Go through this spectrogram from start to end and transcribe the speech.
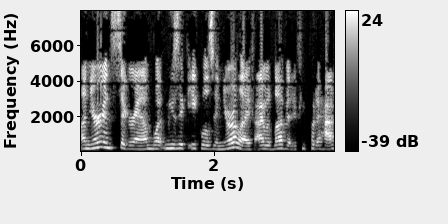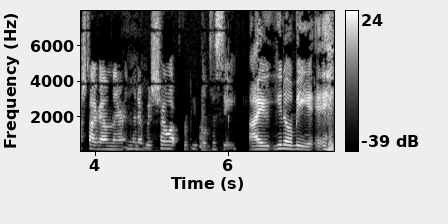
on your Instagram, what music equals in your life, I would love it if you put a hashtag on there and then it would show up for people to see. I, you know me,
